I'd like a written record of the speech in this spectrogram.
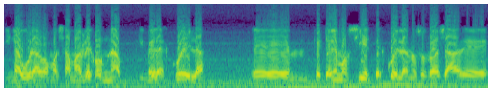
inaugurado, vamos a llamarle, con una primera escuela, eh, que tenemos siete escuelas nosotros allá de,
